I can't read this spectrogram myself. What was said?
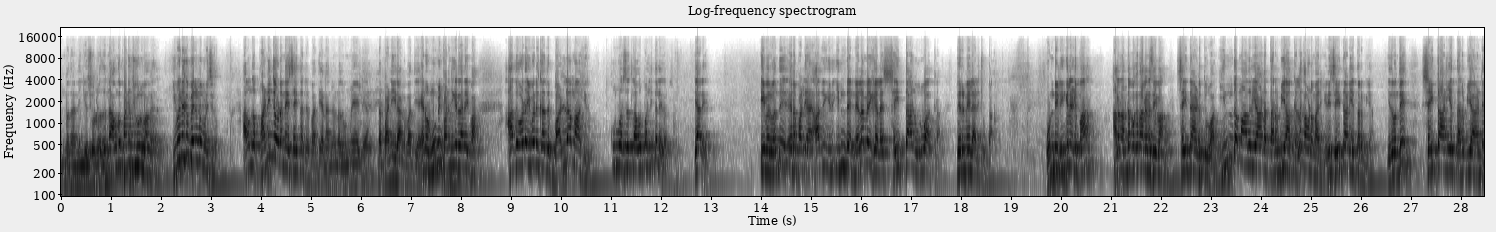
உண்மைதான் நீங்கள் சொல்கிறதுன்னு அவங்க பணிஞ்சு கொள்வாங்க இவனுக்கு பெருமை பிடிச்சிரும். அவங்க பணிஞ்ச உடனே சைத்தன் பார்த்தியா நான் சொன்னது உண்மையே இல்லையா? இந்த பணிகிறாங்க பார்த்தியா ஏன்னா ஒரு மூமின் பணிஞ்சுக்கிட்டு தானே இருப்பான். அதோட இவனுக்கு அது பள்ளமாகிடும் ஒரு வருஷத்தில் அவர் பள்ளி தலைவர் யார்? இவர் வந்து என்ன பள்ளி அது இது இந்த நிலைமைகளை சைத்தான் உருவாக்குறான். பெருமையில் அடிச்சு விட்டான். ஒன்றில் இங்கே எடுப்பான் அல்லது அந்த பக்கத்தால் என்ன செய்வான்? சைத்தான் எடுத்துருவான். இந்த மாதிரியான தர்பியாக்கள்ல கவனமா இருக்கு இது சைத்தானிய தர்பியா. இது வந்து சைத்தானிய தர்பியாண்டு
